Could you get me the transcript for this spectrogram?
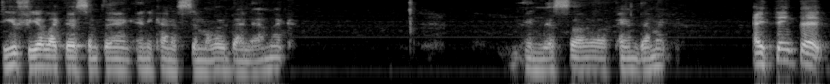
do you feel like there's something, any kind of similar dynamic in this uh, pandemic? i think that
